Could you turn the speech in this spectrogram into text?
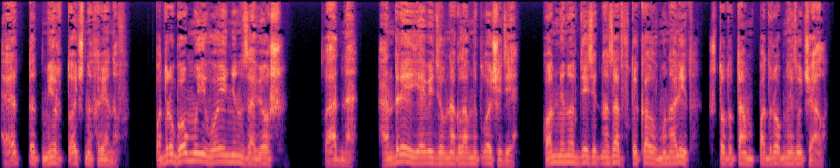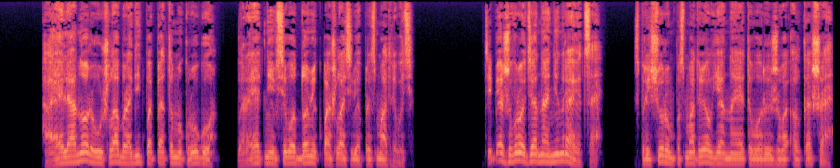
«Этот мир точно хренов. По-другому его и не назовешь. Ладно, Андрея я видел на главной площади. Он минут десять назад втыкал в монолит, что-то там подробно изучал. А Элеонора ушла бродить по пятому кругу. Вероятнее всего, домик пошла себя присматривать. Тебе же вроде она не нравится. С прищуром посмотрел я на этого рыжего алкаша,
